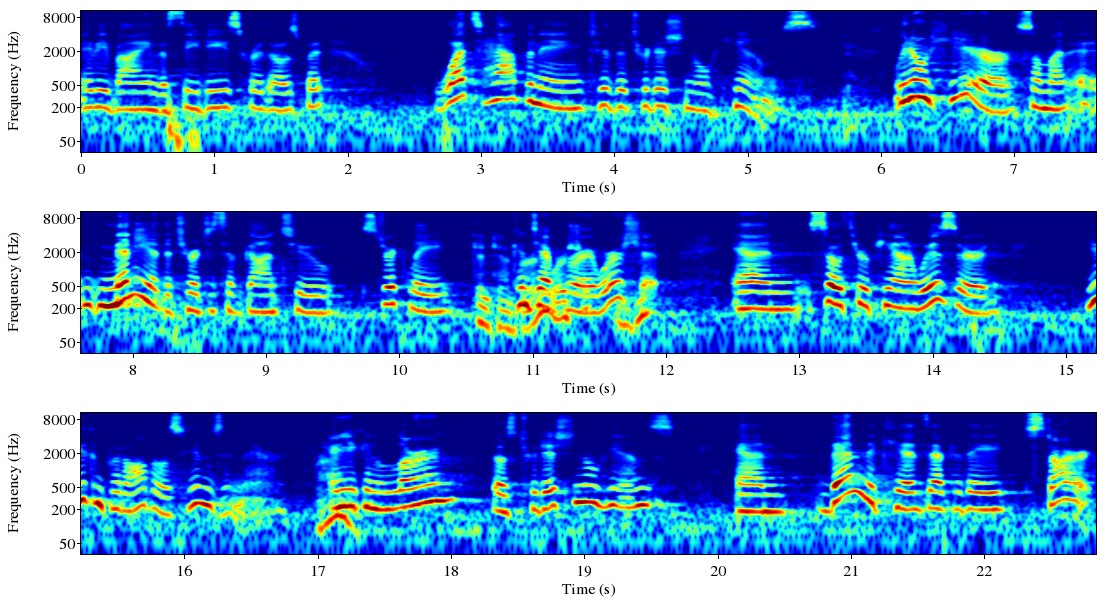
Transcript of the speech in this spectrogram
maybe buying the CDs for those. But what's happening to the traditional hymns? Yes. We don't hear so much. eh, Many of the churches have gone to strictly Contemporary worship. worship. And so through Piano Wizard, you can put all those hymns in there. And you can learn those traditional hymns. And then the kids, after they start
